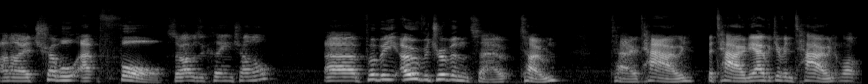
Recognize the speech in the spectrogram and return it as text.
And I had treble at 4. So that was a clean channel. Uh, for the overdriven to tone, to town, the town, the overdriven tone, what,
